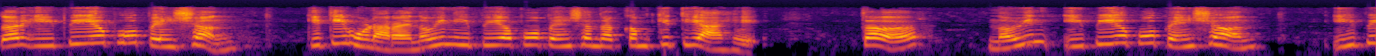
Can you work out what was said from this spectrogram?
तर E P F O pension किती होणार आहे? नवीन E P F O pension रक्कम किती आहे? तर नवीन E P F O pension E P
